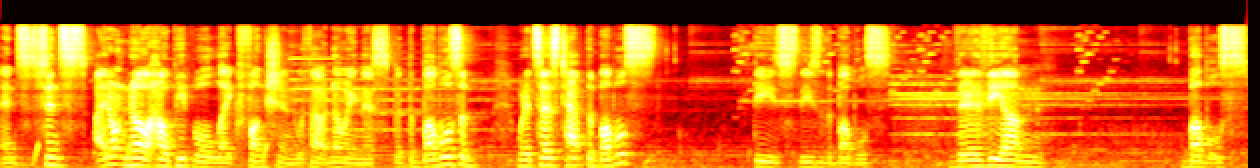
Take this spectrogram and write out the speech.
And since I don't know how people like function without knowing this, but the bubbles, of, when it says tap the bubbles, these these are the bubbles. They're the um bubbles.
